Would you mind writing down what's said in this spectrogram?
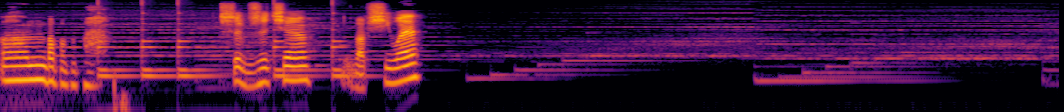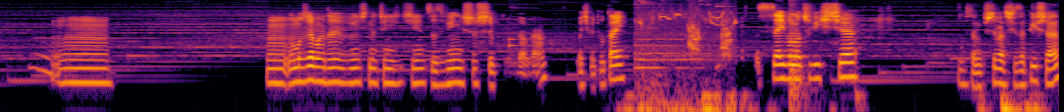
Um, ba, ba, ba, ba. Trzy w życie, dwa w siłę. Muzeum Magdaleny wyjąć na dzień dzień, co zwiększy szybkość. Dobra, weźmy tutaj. Save all oczywiście. Już tam przy was się zapiszę.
